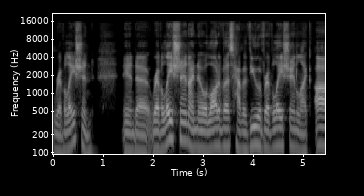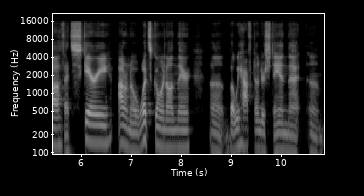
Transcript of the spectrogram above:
Revelation. And uh, Revelation, I know a lot of us have a view of Revelation like, ah, that's scary. I don't know what's going on there. Uh, but we have to understand that um,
